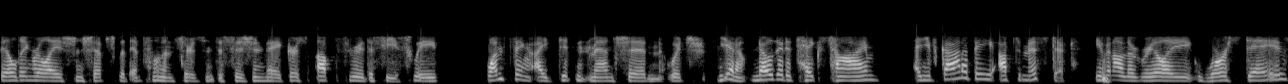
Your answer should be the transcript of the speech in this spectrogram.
building relationships with influencers and decision makers up through the C suite. One thing I didn't mention, which, you know, know that it takes time and you've got to be optimistic, even on the really worst days.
